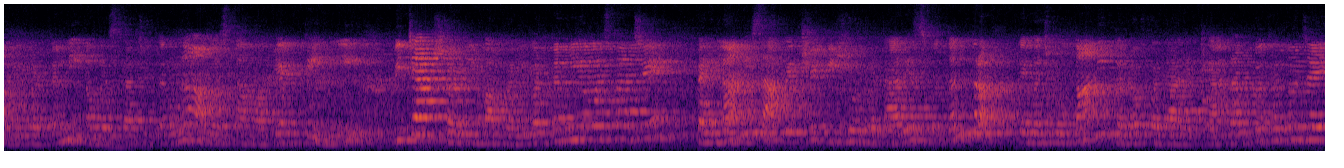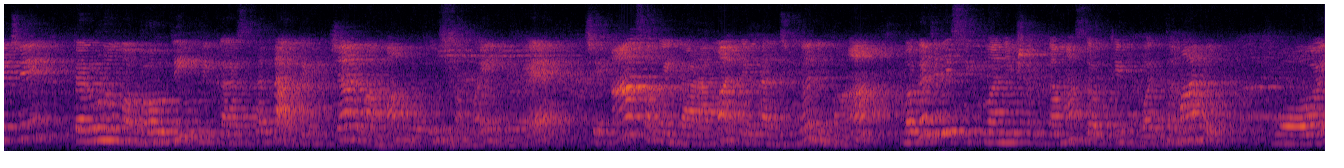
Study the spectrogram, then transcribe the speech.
પરિવર્તનની અવસ્થા છે તરુણા અવસ્થામાં વ્યક્તિની વિચારસરણીમાં પરિવર્તનની અવસ્થા છે પહેલાની સાપેક્ષે કિશોર વધારે સ્વતંત્ર તેમજ પોતાની તરફ વધારે ધ્યાન રાખતો થતો જાય છે તરુણોમાં બૌદ્ધિક વિકાસ થતા તે વિચારવામાં વધુ સમય લે છે આ સમયગાળામાં તેમના જીવનમાં શીખવાની ક્ષમતામાં સૌથી વધારો હોય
